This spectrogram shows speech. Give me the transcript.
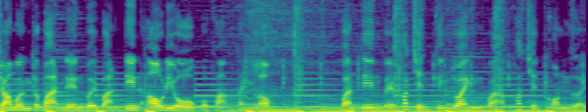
Chào mừng các bạn đến với bản tin audio của Phạm Thành Long. Bản tin về phát triển kinh doanh và phát triển con người.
